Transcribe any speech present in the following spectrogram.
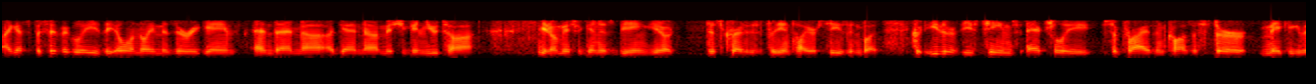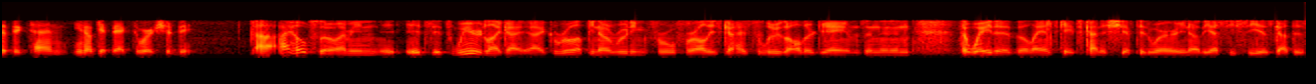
I guess specifically the Illinois Missouri game, and then uh, again uh, Michigan Utah. You know, Michigan is being you know discredited for the entire season. But could either of these teams actually surprise and cause a stir, making the Big Ten you know get back to where it should be? I hope so. I mean, it, it's it's weird. Like I, I grew up, you know, rooting for for all these guys to lose all their games, and then the way the the landscape's kind of shifted, where you know the SEC has got this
